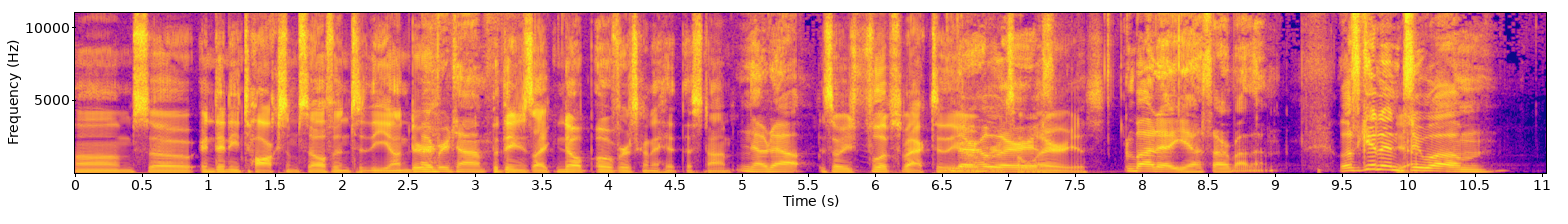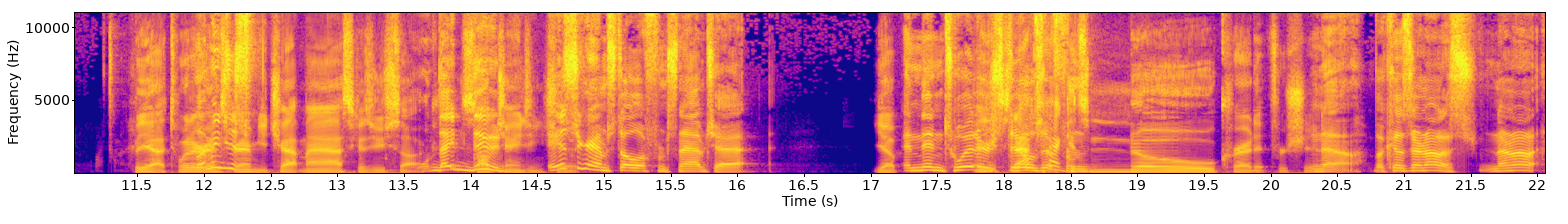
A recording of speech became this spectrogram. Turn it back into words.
Um, so and then he talks himself into the under Every time. But then he's like, nope, over's gonna hit this time. No doubt. So he flips back to the They're over. hilarious. It's hilarious. But uh, yeah, sorry about that. Let's get into um But yeah, Twitter, Let me Instagram, just- you chat my ass because you suck. they Stop do changing shit. Instagram stole it from Snapchat. Yep. And then Twitter steals it Snapchat from gets no credit for shit. no because they're not a they're not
